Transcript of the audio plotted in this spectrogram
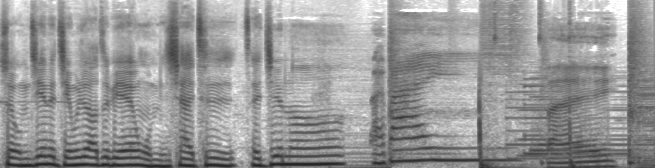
所以我们今天的节目就到这边，我们下一次再见喽，拜拜。拜。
